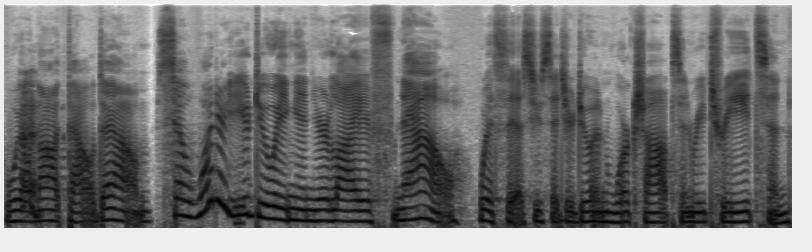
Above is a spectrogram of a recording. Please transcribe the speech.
will not bow down. So, what are you doing in your life now with this? You said you're doing workshops and retreats and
